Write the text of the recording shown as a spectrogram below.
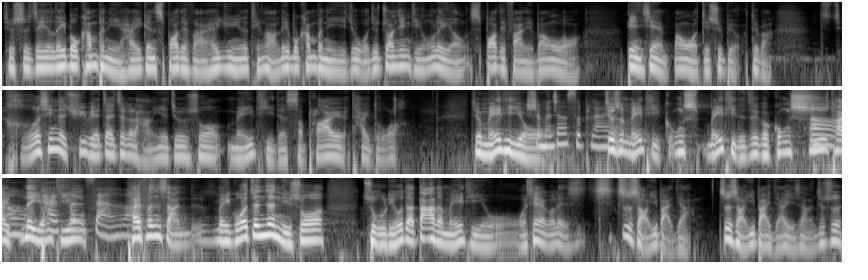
就是这些 label company 还跟 Spotify 还运营的挺好，label company 也就我就专心提供内容，Spotify 你帮我变现，帮我 distribute，对吧？核心的区别在这个行业就是说媒体的 supplier 太多了。就媒体有什么叫 supply？就是媒体公司，媒体的这个公司太内容提供太分散。美国真正你说主流的大的媒体，我现在国内是至少一百家，至少一百家以上。就是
